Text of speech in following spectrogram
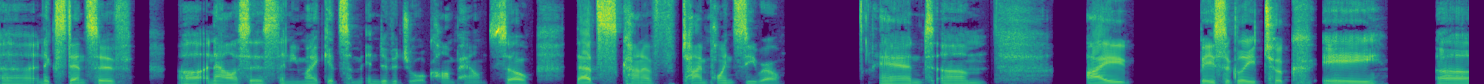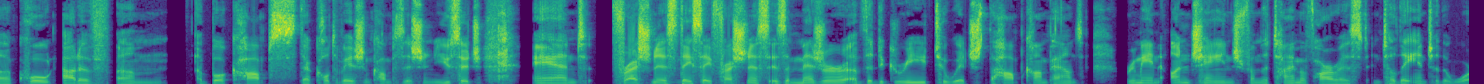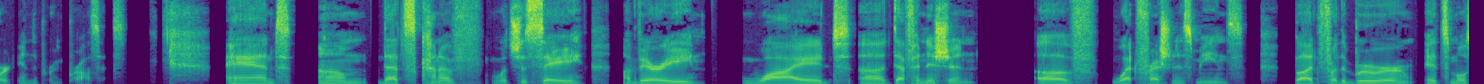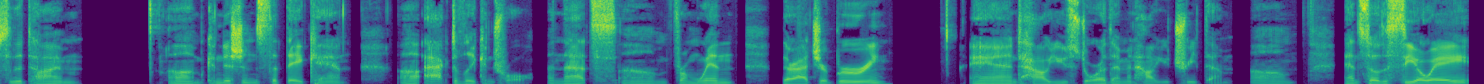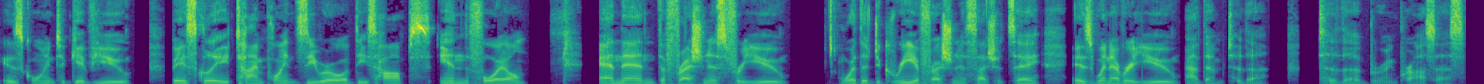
uh, an extensive uh, analysis, then you might get some individual compounds. So that's kind of time point zero. And um, I basically took a uh, quote out of um, a book, Hops, Their Cultivation, Composition, Usage. And freshness, they say freshness is a measure of the degree to which the hop compounds remain unchanged from the time of harvest until they enter the wort in the brewing process. And um, that's kind of, let's just say, a very wide uh, definition of what freshness means. But for the brewer, it's most of the time um, conditions that they can uh, actively control. And that's um, from when they're at your brewery and how you store them and how you treat them. Um, and so the COA is going to give you basically time point zero of these hops in the foil. And then the freshness for you, or the degree of freshness, I should say, is whenever you add them to the to the brewing process.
